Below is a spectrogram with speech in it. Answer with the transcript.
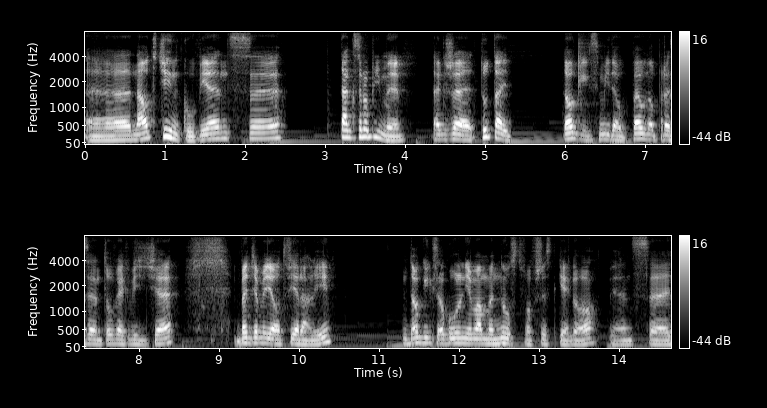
eee, na odcinku, więc e, tak zrobimy. Także tutaj Dogix mi dał pełno prezentów, jak widzicie. Będziemy je otwierali. Dogix ogólnie ma mnóstwo wszystkiego, więc e,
